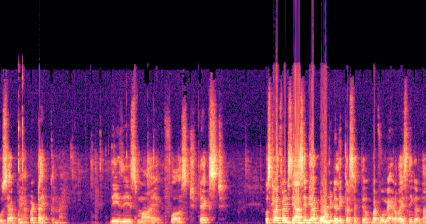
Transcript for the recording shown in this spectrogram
उसे आपको यहाँ पर टाइप करना है। This is my first text उसके बाद फ्रेंड्स यहाँ से भी आप बोल्ड इटैलिक कर सकते हो बट वो मैं एडवाइस नहीं करता।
